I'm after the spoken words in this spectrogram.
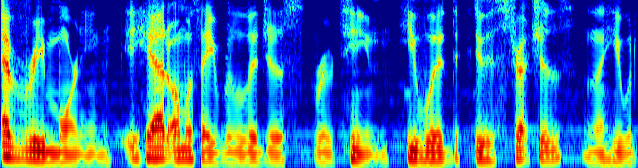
every morning. He had almost a religious routine. He would do his stretches, and then he would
